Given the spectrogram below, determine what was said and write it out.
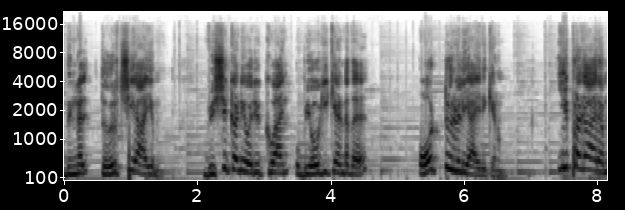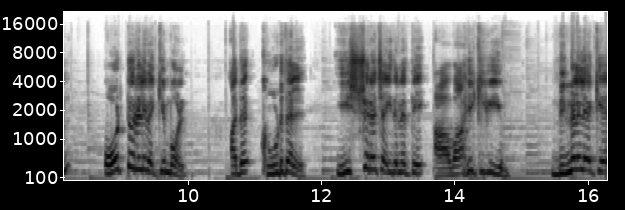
നിങ്ങൾ തീർച്ചയായും വിഷുക്കണി ഒരുക്കുവാൻ ഉപയോഗിക്കേണ്ടത് ഓട്ടുരുളി ആയിരിക്കണം ഈ പ്രകാരം ഓട്ടുരുളി വയ്ക്കുമ്പോൾ അത് കൂടുതൽ ഈശ്വര ചൈതന്യത്തെ ആവാഹിക്കുകയും നിങ്ങളിലേക്ക്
